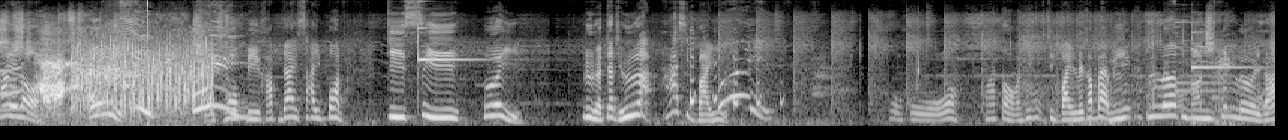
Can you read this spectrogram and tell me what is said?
ใช่เหรอโอ้ยโชคดีครับได้ไซบอท G4 เฮ้ย เหลือจะเชื่อ 50 ใบ โอ้โห มาต่อกันที่ 60 ใบเลยครับแบบนี้ เริ่มดีขึ้นเลยนะ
